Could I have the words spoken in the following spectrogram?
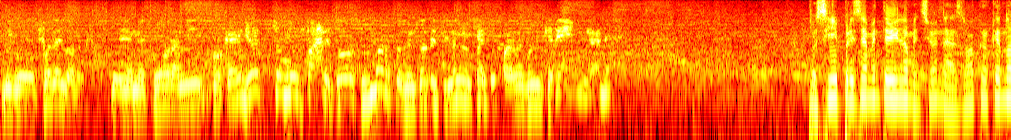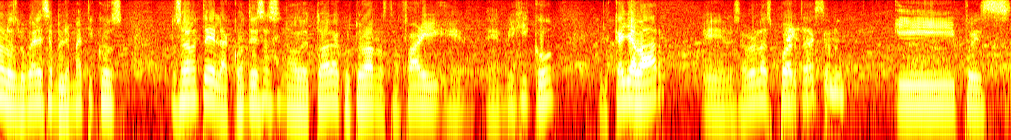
digo, fue de los que mejor a mí, porque yo soy muy fan de todos sus muertos, entonces si no me encuentro para mí fue increíble. Pues sí, precisamente bien lo mencionas, ¿no? Creo que uno de los lugares emblemáticos, no solamente de la Condesa, sino de toda la cultura Rastafari en, en México, el Calla Bar, eh, les abrió las puertas Exactamente. y pues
